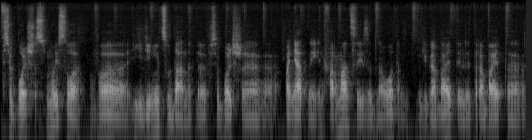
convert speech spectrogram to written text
все больше смысла в единицу данных, да, все больше понятной информации из одного там гигабайта или терабайта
